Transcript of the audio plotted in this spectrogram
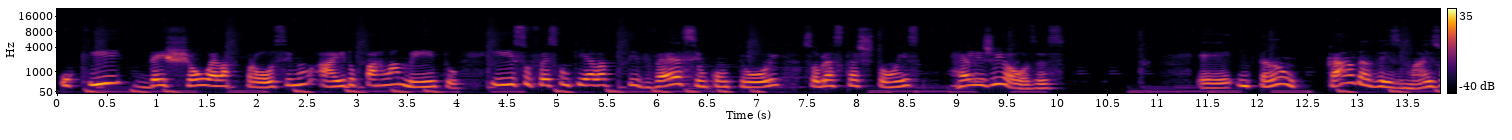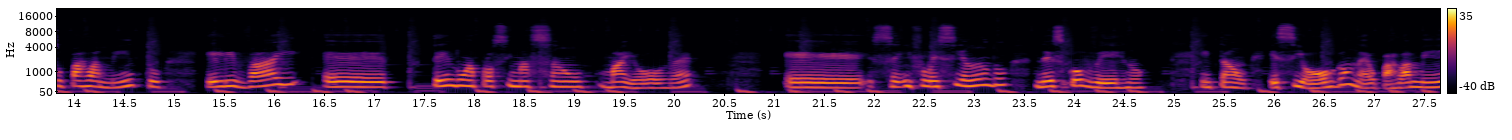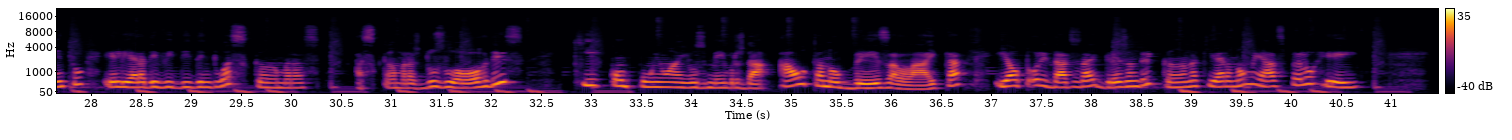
O que deixou ela próximo aí do parlamento e isso fez com que ela tivesse um controle sobre as questões religiosas. É, então, cada vez mais o parlamento ele vai é, tendo uma aproximação maior, né? É, influenciando nesse governo. Então, esse órgão, né, o parlamento, ele era dividido em duas câmaras. As câmaras dos lordes, que compunham aí os membros da alta nobreza laica e autoridades da igreja anglicana, que eram nomeados pelo rei.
